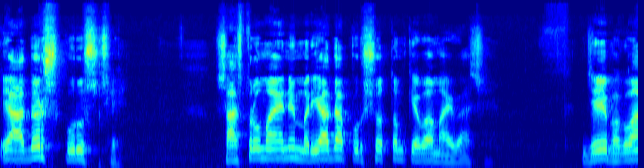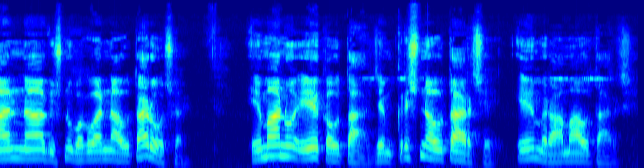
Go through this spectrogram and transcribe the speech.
એ આદર્શ પુરુષ છે. શાસ્ત્રોમાં એને મર્યાદા પુરુષોત્તમ કહેવામાં આવ્યા છે. જે ભગવાનના, વિષ્ણુ ભગવાનના અવતારો છે એમાંનો એક અવતાર, જેમ કૃષ્ણ અવતાર છે, એમ રામાવતાર છે.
